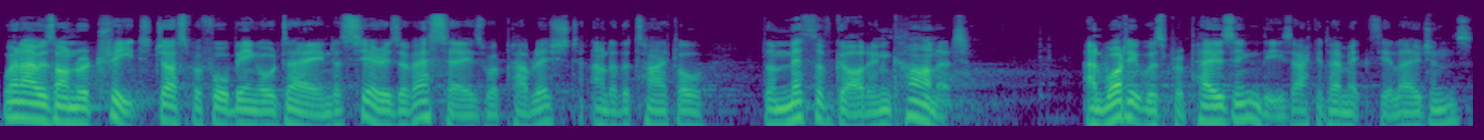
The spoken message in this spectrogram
When I was on retreat just before being ordained, a series of essays were published under the title The Myth of God Incarnate. And what it was proposing, these academic theologians,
